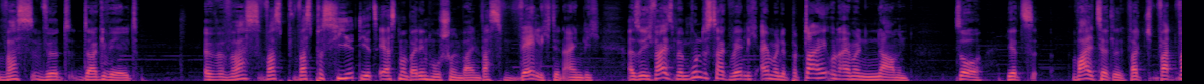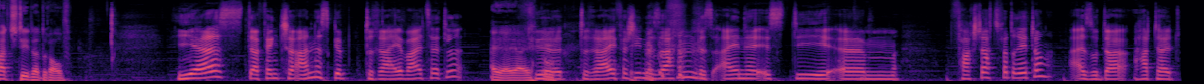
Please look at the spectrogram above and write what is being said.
was wird da gewählt. Äh, Was, was, was passiert jetzt erstmal bei den Hochschulenwahlen? Was wähle ich denn eigentlich? Also ich weiß, beim Bundestag wähle ich einmal eine Partei und einmal einen Namen. So, jetzt Wahlzettel. Was, steht da drauf? Yes, da fängt schon an. Es gibt drei Wahlzettel Eieiei. für Oh. drei verschiedene Sachen. Das eine ist die ähm, Fachschaftsvertretung. Also da hat halt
